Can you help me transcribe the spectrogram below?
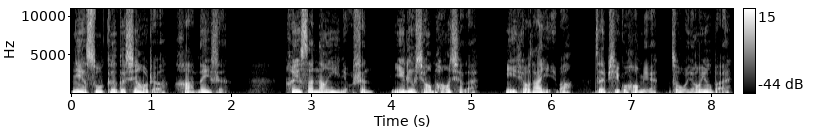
聂苏咯咯笑着喊了一声，黑三郎一扭身，一溜小跑起来，一条大尾巴在屁股后面左摇右摆，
